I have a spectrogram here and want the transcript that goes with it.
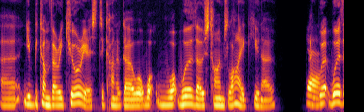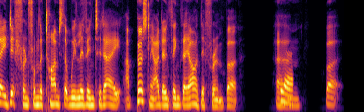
uh, you become very curious to kind of go, well, what, what were those times like, you know? yeah. Were, were they different from the times that we live in today? Uh, personally, I don't think they are different, but, um, Yeah. but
